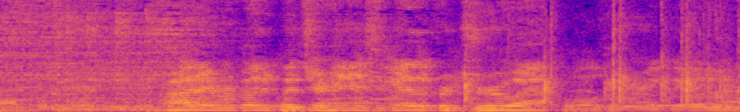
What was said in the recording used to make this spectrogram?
All right, everybody, put your hands together for Drew Apple. Here he goes.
